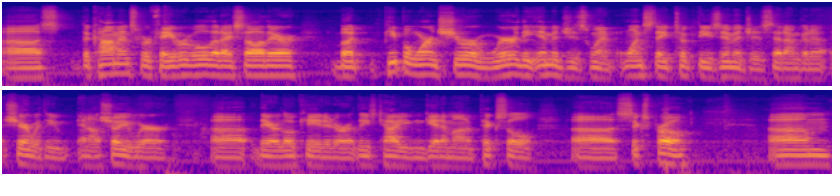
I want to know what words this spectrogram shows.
uh, the comments were favorable that I saw there but people weren't sure where the images went once they took these images that I'm going to share with you and I'll show you where uh, they are located or at least how you can get them on a Pixel 6 Pro um,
